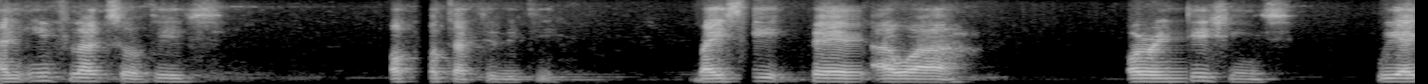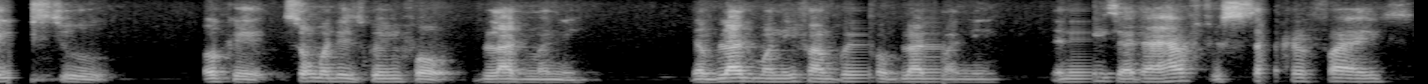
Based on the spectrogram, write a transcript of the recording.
an influx of this occult activity. By see, per our orientations, we are used to okay, somebody is going for blood money. The blood money, if I'm going for blood money, then it means that I have to sacrifice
